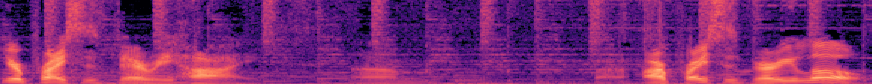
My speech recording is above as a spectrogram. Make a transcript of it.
Your price is very high. Um, uh, our price is very low.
